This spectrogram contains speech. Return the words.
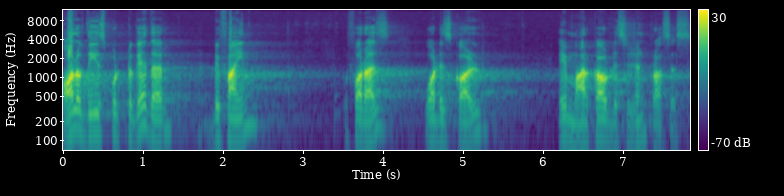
All of these put together define for us what is called a Markov decision process.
